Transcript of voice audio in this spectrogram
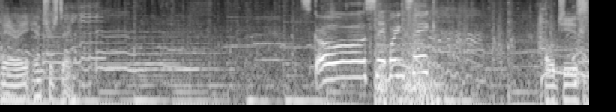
very interesting. Let's go, snakeboarding snake. Oh, jeez.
